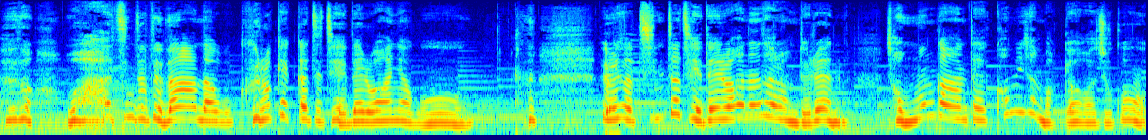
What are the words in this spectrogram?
그래서 와 진짜 대단하다고 그렇게까지 제대로 하냐고. 그래서 진짜 제대로 하는 사람들은 전문가한테 커미션 맡겨가지고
